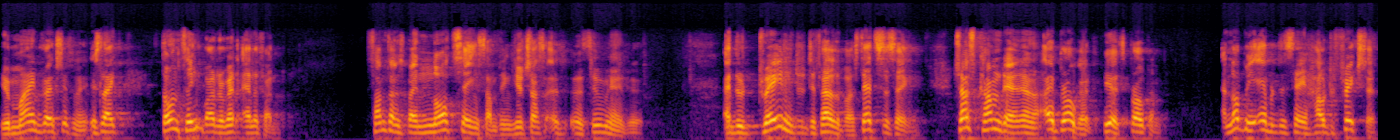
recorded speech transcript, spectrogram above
Your mind works differently. It's like, don't think about a red elephant. Sometimes by not saying something, you just assume it. And to train the developers, that's the thing. Just come there and I broke it. Here, it's broken. And not be able to say how to fix it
